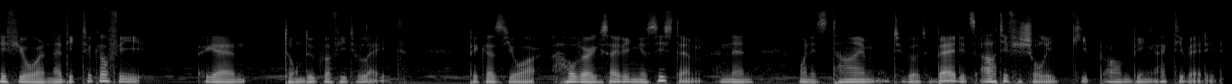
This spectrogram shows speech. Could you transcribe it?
if you're an addict to coffee, again, don't do coffee too late because you are overexciting your system. And then when it's time to go to bed it's artificially keep on being activated.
